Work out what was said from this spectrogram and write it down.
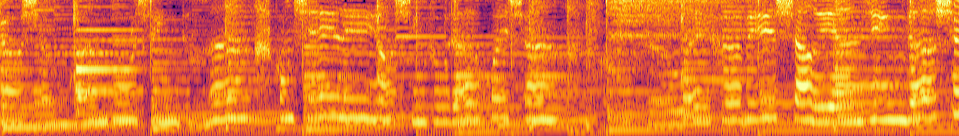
就像关不紧的门空气里有幸福的灰尘否则为何闭上眼睛的时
